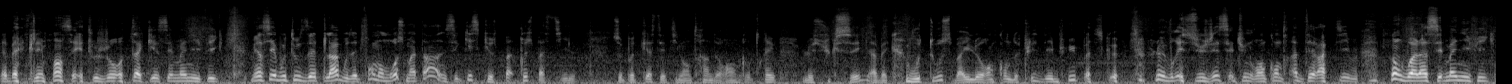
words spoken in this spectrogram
et ben Clémence est toujours au taquet, c'est magnifique. Merci à vous tous d'être là, vous êtes fort nombreux ce matin. C'est qu'est-ce que, que se passe-t-il? Ce podcast est-il en train de rencontrer le succès avec vous tous? Ben, Il le rencontre depuis le début parce que le vrai sujet, c'est une rencontre interactive. Donc voilà, c'est magnifique.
